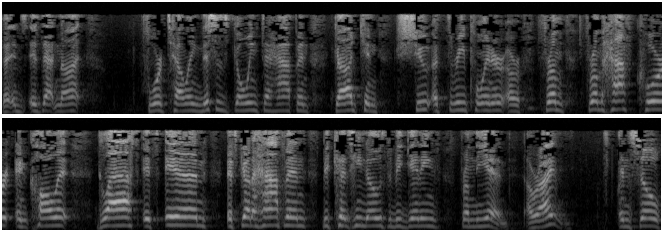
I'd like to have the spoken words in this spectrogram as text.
That is, is that not foretelling? This is going to happen. God can shoot a three pointer or from from half court and call it glass. It's in. It's going to happen because He knows the beginning from the end. All right, and so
